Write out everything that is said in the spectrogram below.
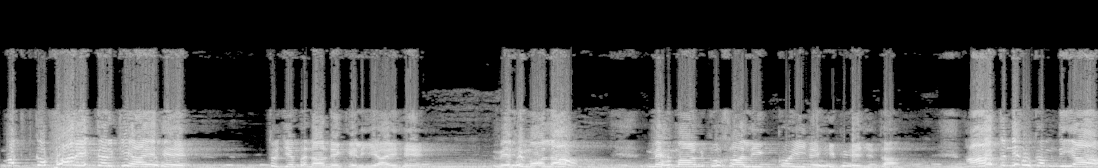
وقت کو فارغ کر کے آئے ہیں۔ تجھے بنانے کے لیے آئے ہیں۔ میرے مولا، مہمان کو خالی کوئی نہیں بھیجتا۔ آپ نے حکم دیا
